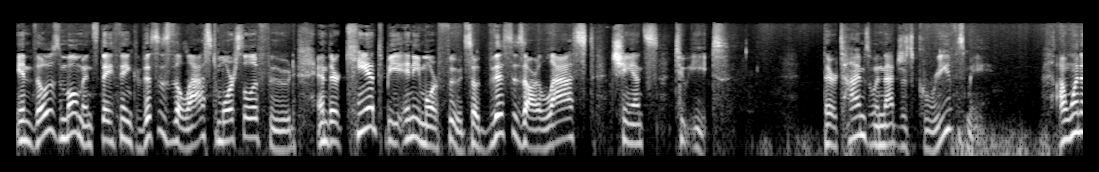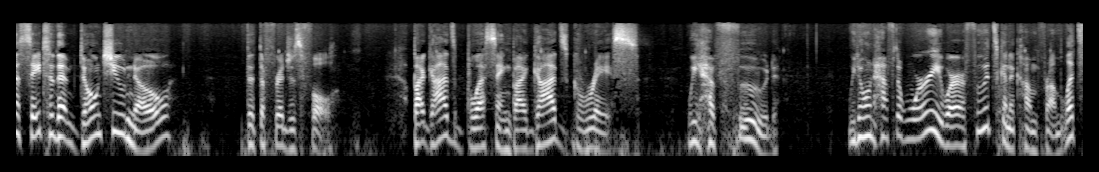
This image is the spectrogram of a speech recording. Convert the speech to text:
In those moments, they think this is the last morsel of food and there can't be any more food. So, this is our last chance to eat. There are times when that just grieves me. I want to say to them, Don't you know that the fridge is full? By God's blessing, by God's grace, we have food. We don't have to worry where our food's going to come from. Let's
